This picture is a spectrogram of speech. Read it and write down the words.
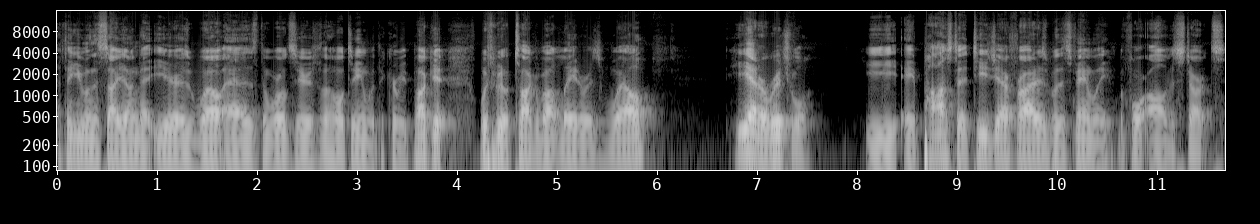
I think he won the Cy Young that year, as well as the World Series for the whole team with the Kirby Puckett, which we'll talk about later as well. He had a ritual. He ate pasta at TGI Fridays with his family before all of his starts.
